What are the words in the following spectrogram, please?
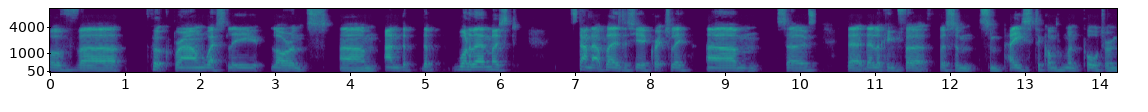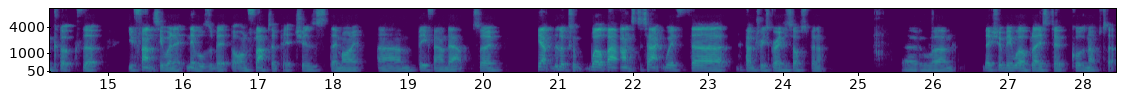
of uh, Cook, Browne, Westley, Lawrence, um, and the the one of their most standout players this year, Critchley. Um, so they're they're looking for for some some pace to complement Porter and Cook that you fancy when it nibbles a bit, but on flatter pitches they might um, be found out. So yeah, it looks a well balanced attack with uh, the country's greatest off spinner. So um, they should be well placed to cause an upset.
